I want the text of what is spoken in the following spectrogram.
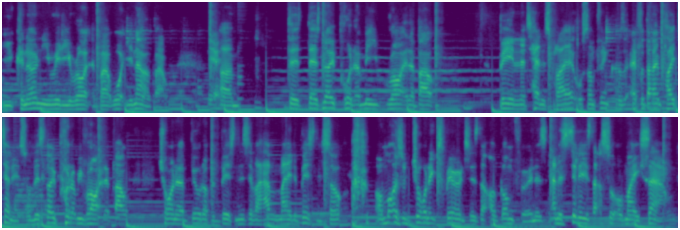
you can only really write about what you know about. Yeah. Um, there, there's no point of me writing about being a tennis player or something because if I don't play tennis, or there's no point of me writing about trying to build up a business if I haven't made a business. So I might as well draw on experiences that I've gone through. And as, and as silly as that sort of may sound,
